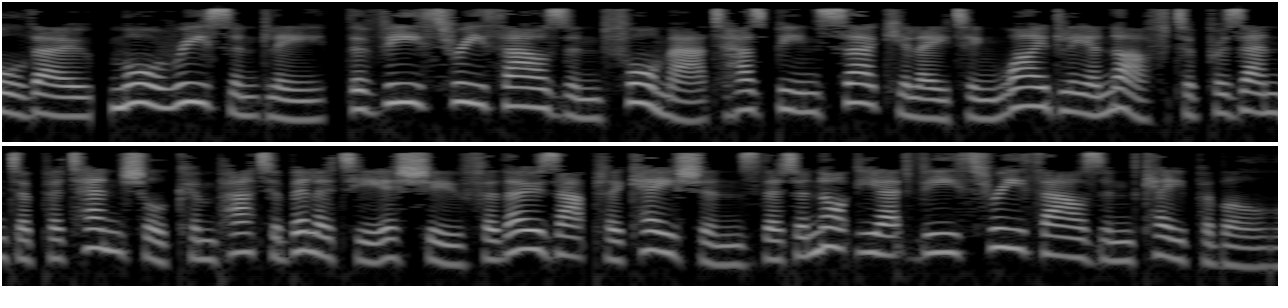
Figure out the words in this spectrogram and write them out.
although, more recently, the v3000 format has been circulating widely enough to present a potential compatibility issue for those applications that are not yet v3000 capable.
